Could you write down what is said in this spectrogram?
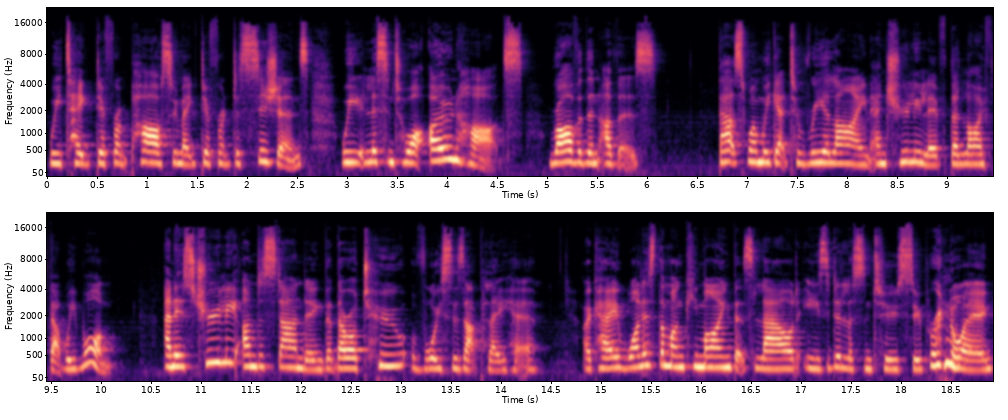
we take different paths, we make different decisions, we listen to our own hearts rather than others. That's when we get to realign and truly live the life that we want. And it's truly understanding that there are two voices at play here. Okay, one is the monkey mind that's loud, easy to listen to, super annoying,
